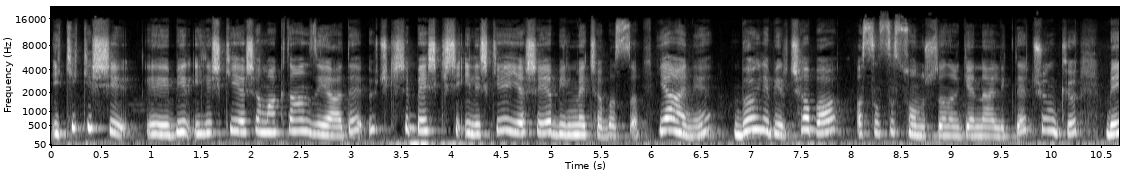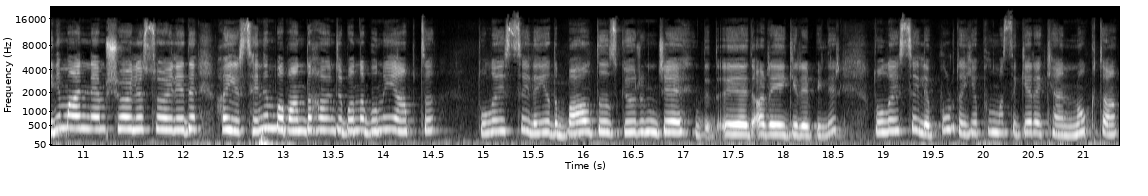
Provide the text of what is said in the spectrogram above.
iki kişi e, bir ilişki yaşamaktan ziyade üç kişi beş kişi ilişkiye yaşayabilme çabası. Yani böyle bir çaba asılsız sonuçlanır genellikle. Çünkü benim annem şöyle söyledi. Hayır senin baban daha önce bana bunu yaptı. Dolayısıyla ya da baldız, görümce e, araya girebilir. Dolayısıyla burada yapılması gereken nokta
